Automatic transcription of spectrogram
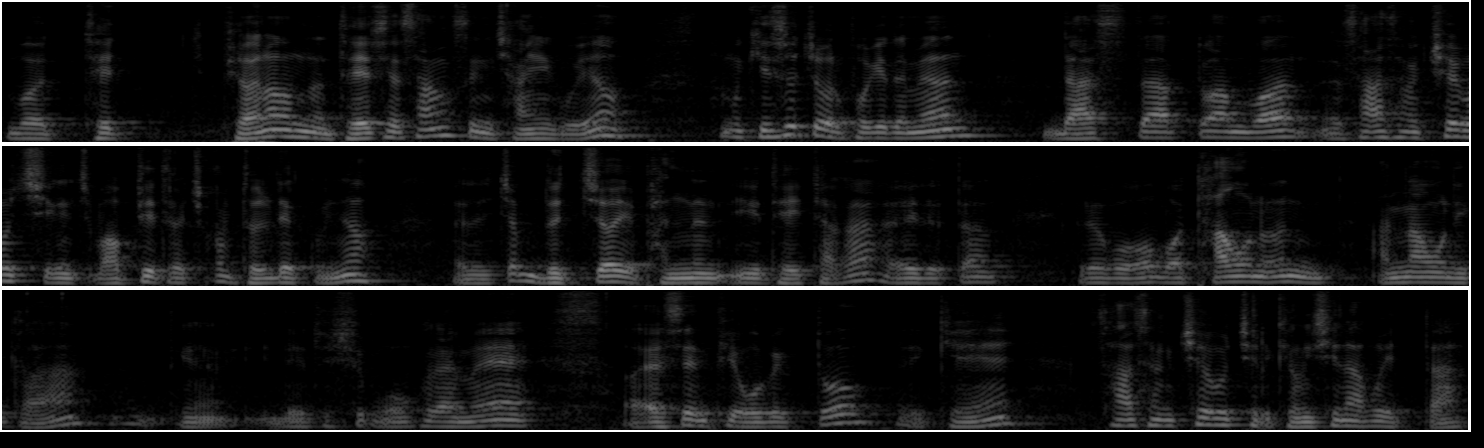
뭐 대, 변함없는 대세 상승 장이고요. 한번 기술적으로 보게 되면 나스닥 또 한번 사상 최고치 좀 업데이트가 조금 덜 됐군요. 좀 늦죠. 이 받는 이 데이터가 일단 그리고 뭐 다운은 안 나오니까 그냥 내두시고 그다음에 어, S&P 500도 이렇게 사상 최고치를 경신하고 있다.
